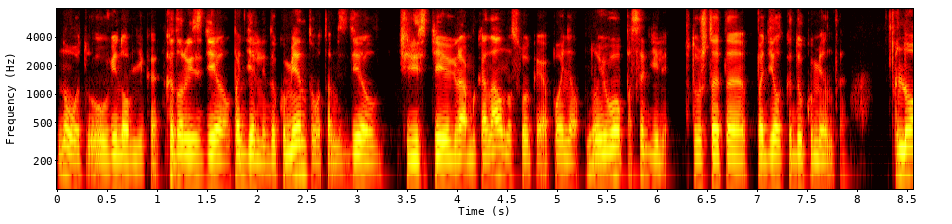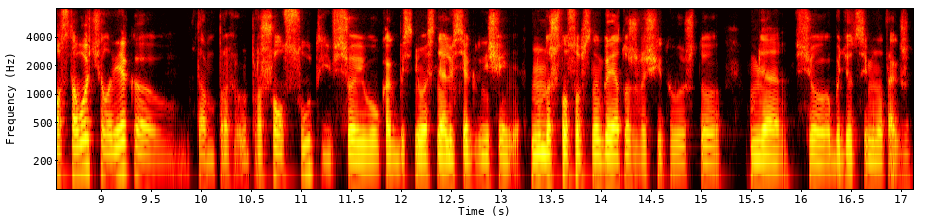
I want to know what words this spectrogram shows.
ну вот у виновника, который сделал поддельный документ, вот там сделал через телеграм-канал, насколько я понял, но его посадили, потому что это подделка документа. Но с того человека там прошел суд, и все, его как бы с него сняли все ограничения. Ну, на что, собственно говоря, я тоже рассчитываю, что у меня все обойдется именно так же.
